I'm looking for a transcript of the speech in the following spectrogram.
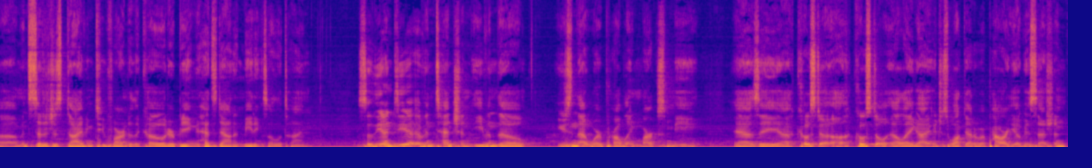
um, instead of just diving too far into the code or being heads down in meetings all the time. So the idea of intention, even though using that word probably marks me as a uh, coastal, uh, coastal LA guy who just walked out of a power yoga session,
